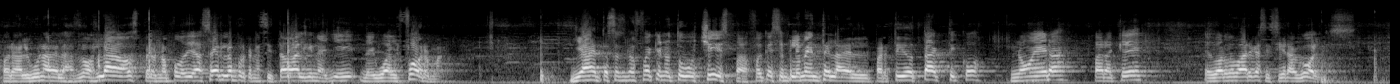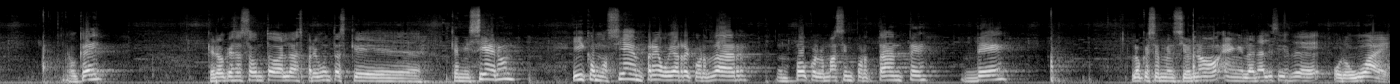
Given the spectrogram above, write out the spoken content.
para alguna de los dos lados, pero no podía hacerlo porque necesitaba alguien allí de igual forma. Ya, entonces no fue que no tuvo chispa, fue que simplemente la del partido táctico no era para que Eduardo Vargas hiciera goles. ¿Ok? Creo que esas son todas las preguntas que, que me hicieron. Y como siempre voy a recordar un poco lo más importante de lo que se mencionó en el análisis de Uruguay.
